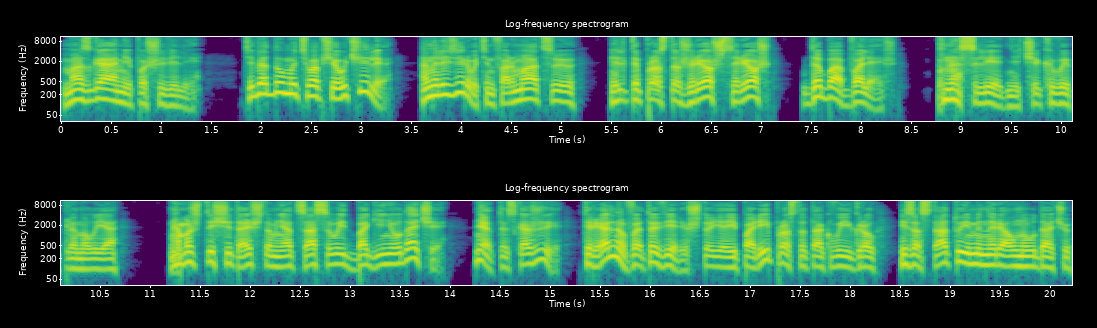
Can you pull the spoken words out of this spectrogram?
«Мозгами пошевели. Тебя думать вообще учили? анализировать информацию, или ты просто жрешь, срешь, да баб валяешь. Наследничек, выплюнул я. А может, ты считаешь, что мне отсасывает богиня удачи? Нет, ты скажи, ты реально в это веришь, что я и пари просто так выиграл, и за статуями нырял на удачу?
